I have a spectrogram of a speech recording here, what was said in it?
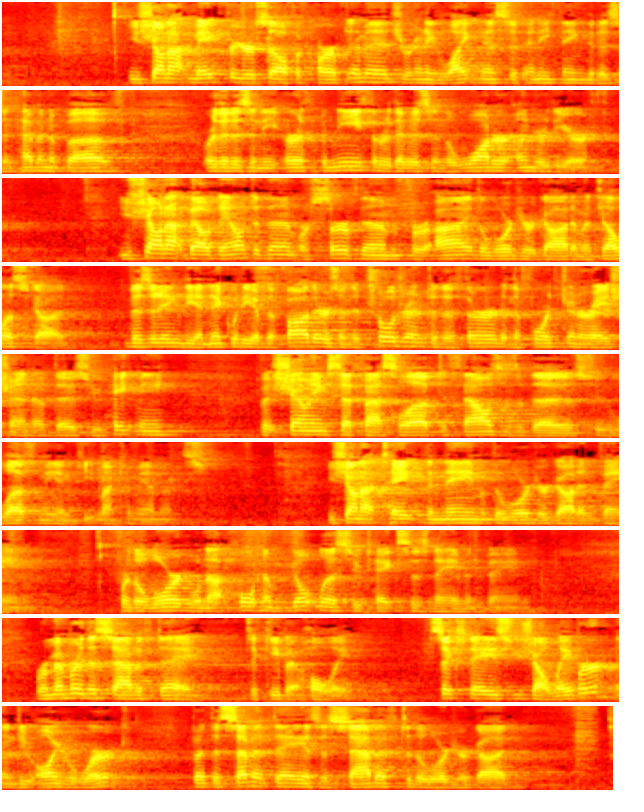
You shall not make for yourself a carved image or any likeness of anything that is in heaven above, or that is in the earth beneath, or that is in the water under the earth. You shall not bow down to them or serve them, for I, the Lord your God, am a jealous God, visiting the iniquity of the fathers and the children to the third and the fourth generation of those who hate me but showing steadfast love to thousands of those who love me and keep my commandments. You shall not take the name of the Lord your God in vain, for the Lord will not hold him guiltless who takes his name in vain. Remember the Sabbath day to keep it holy. Six days you shall labor and do all your work, but the seventh day is a Sabbath to the Lord your God.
